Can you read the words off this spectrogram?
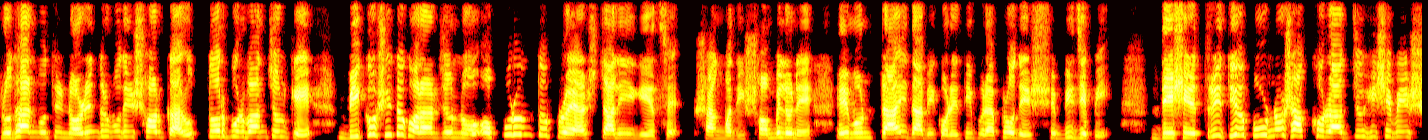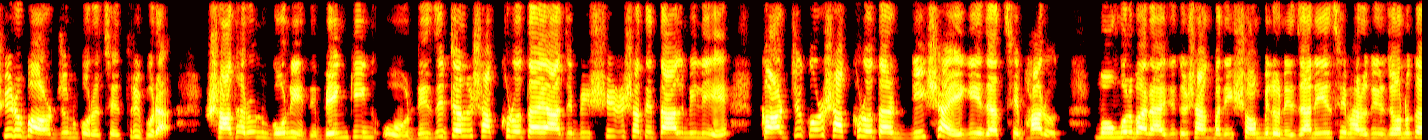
প্রধানমন্ত্রী নরেন্দ্র মোদীর সরকার উত্তর পূর্বাঞ্চলকে বিকশিত করার জন্য অপুরন্ত প্রয়াস চালিয়ে গিয়েছে। সাংবাদিক সম্মেলনে এমনটাই দাবি করে ত্রিপুরা প্রদেশ বিজেপি। দেশের তৃতীয় পূর্ণ স্বাক্ষর রাজ্য হিসেবে শিরোপা অর্জন করেছে ত্রিপুরা। সাধারণ গণিত, ব্যাংকিং ও ডিজিটাল সাক্ষরতায় আজ বিশ্বের সাথে তাল মিলিয়ে কার্যকর সাক্ষরতার দিশা এগিয়ে যাচ্ছে ভারত। মঙ্গলবার আয়োজিত সাংবাদিক সম্মেলনে জানিয়েছে ভারতীয় জনতা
